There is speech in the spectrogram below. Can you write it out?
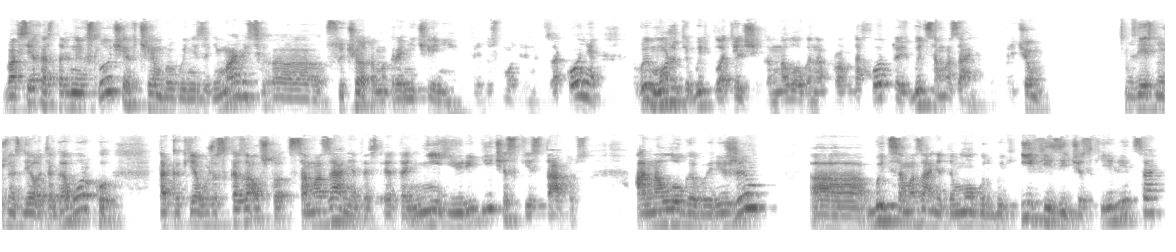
Во всех остальных случаях, чем бы вы ни занимались, э, с учетом ограничений, предусмотренных в законе, вы можете быть плательщиком налога на профдоход, то есть быть самозанятым. Причем здесь нужно сделать оговорку, так как я уже сказал, что самозанятость это не юридический статус, а налоговый режим. А, быть самозанятым могут быть и физические лица,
